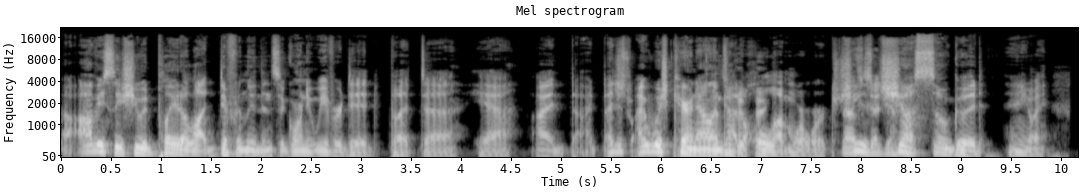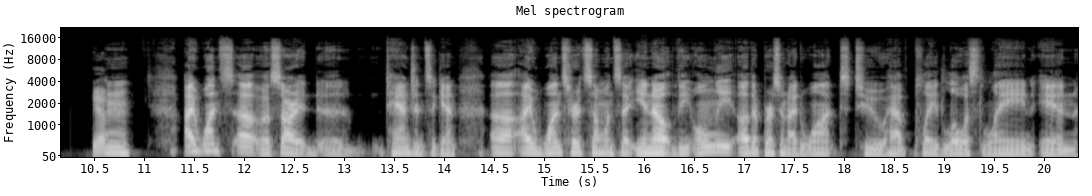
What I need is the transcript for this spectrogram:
Uh, obviously, she would play it a lot differently than Sigourney Weaver did, but uh, yeah, I, I, I just I wish Karen Allen That's a got a, good whole pick. lot more work. That's She's good, yeah. just so good. Anyway, I once, uh, oh, sorry, uh, tangents again. Uh, I once heard someone say, you know, the only other person I'd want to have played Lois Lane in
